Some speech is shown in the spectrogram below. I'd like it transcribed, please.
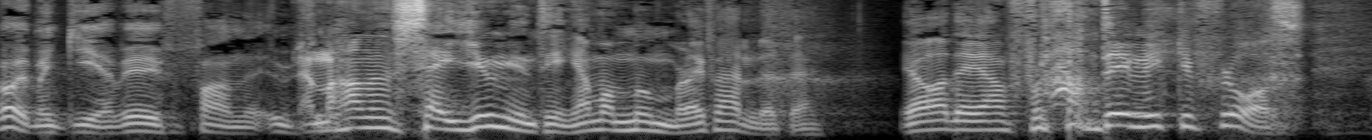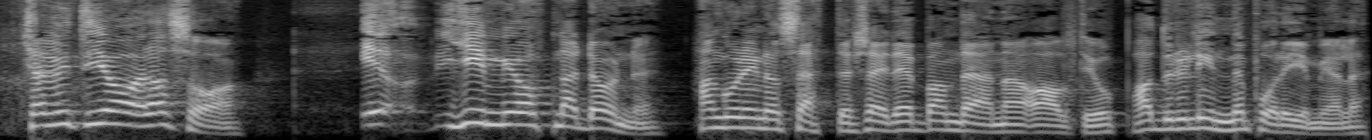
Oj, men GV är ju för fan usel. Ja, men han säger ju ingenting, han bara mumlar ju för helvete. Ja, det är, han, det är mycket flås. Kan vi inte göra så? Jimmy öppnar dörren, han går in och sätter sig, det är bandana och alltihop. Hade du linne på dig Jimmy eller?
